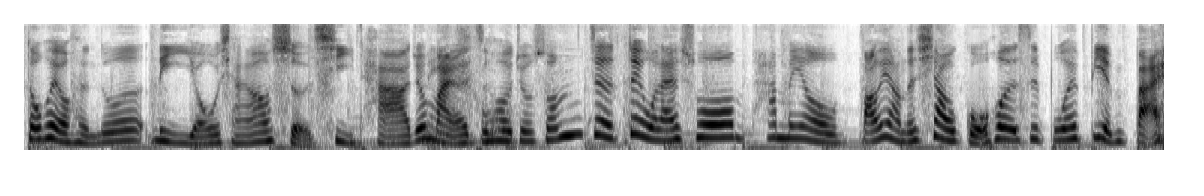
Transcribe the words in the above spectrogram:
都会有很多理由想要舍弃它，就买了之后就说，嗯，这对我来说它没有保养的效果，或者是不会变白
